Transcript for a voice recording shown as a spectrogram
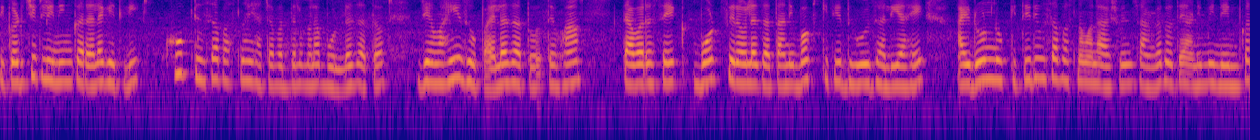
तिकडची क्लिनिंग करायला घेतली. खूप दिवसापासून ह्याच्याबद्दल मला बोललं जातं. जेव्हाही झोपायला जातो तेव्हा त्यावर असं एक बोट फिरवलं जातं आणि बघ किती धूळ झाली आहे. आय डोंट नो किती दिवसापासून मला अश्विन सांगत होते आणि मी नेमकं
